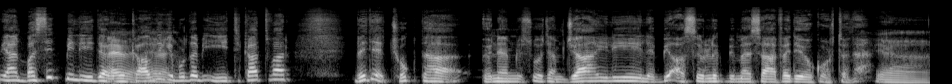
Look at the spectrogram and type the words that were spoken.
yani basit bir lider Evet, kaldı evet. ki burada bir itikat var ve de çok daha önemlisi hocam cahiliye ile bir asırlık bir mesafe de yok ortada. Ya.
